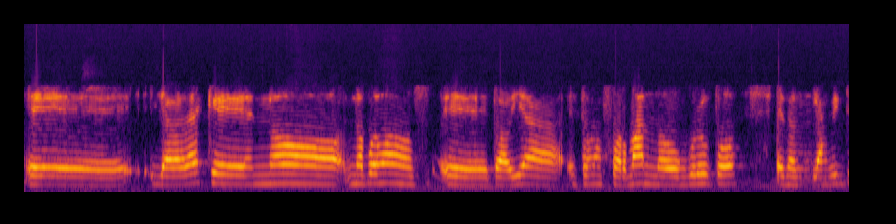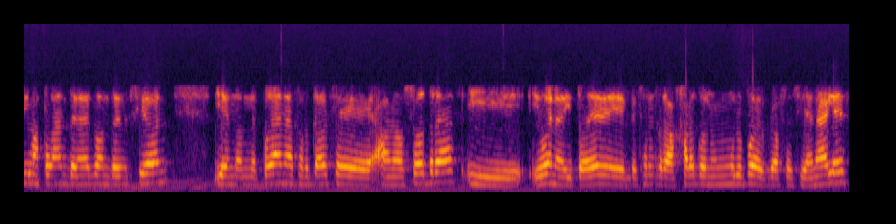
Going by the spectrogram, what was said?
eh, la verdad es que no no podemos eh, todavía estamos formando un grupo en donde las víctimas puedan tener contención y en donde puedan acercarse a nosotras y, y bueno y poder empezar a trabajar con un grupo de profesionales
